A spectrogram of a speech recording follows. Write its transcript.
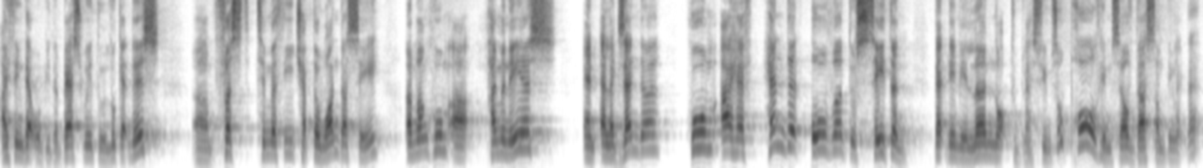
I think that would be the best way to look at this. Um, 1 Timothy chapter 1 does say, among whom are Hymenaeus and Alexander, whom I have handed over to Satan, that they may learn not to blaspheme. So Paul himself does something like that.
